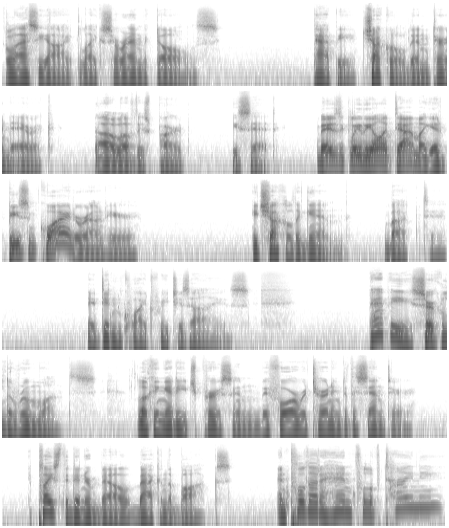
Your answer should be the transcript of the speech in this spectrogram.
glassy eyed like ceramic dolls. Pappy chuckled and turned to Eric. I love this part, he said. Basically, the only time I get peace and quiet around here. He chuckled again, but it, it didn't quite reach his eyes. Pappy circled the room once, looking at each person before returning to the center. He placed the dinner bell back in the box and pulled out a handful of tiny,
